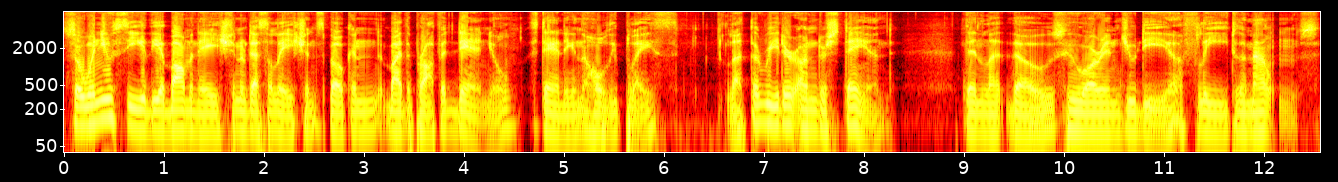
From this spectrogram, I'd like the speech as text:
So when you see the abomination of desolation spoken by the prophet Daniel standing in the holy place, let the reader understand. Then let those who are in Judea flee to the mountains.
